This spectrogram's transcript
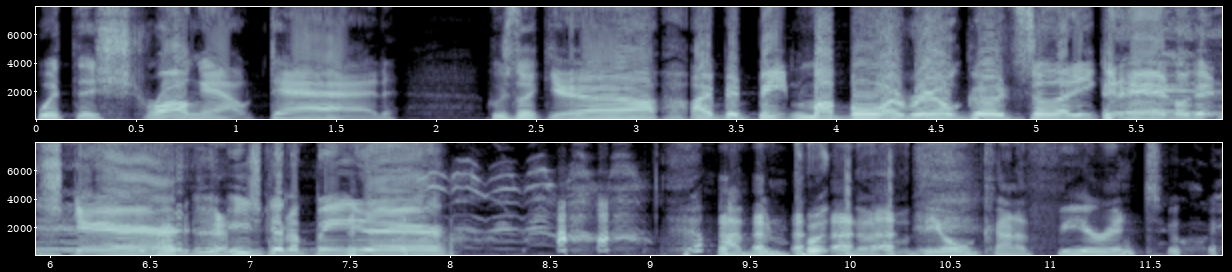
with this strung out dad who's like, "Yeah, I've been beating my boy real good so that he can handle getting scared. He's gonna be there. I've been putting the, the old kind of fear into him.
